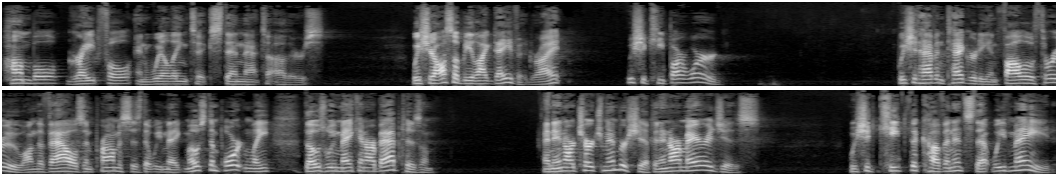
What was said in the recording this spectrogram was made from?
humble, grateful, and willing to extend that to others. We should also be like David, right? We should keep our word. We should have integrity and follow through on the vows and promises that we make. Most importantly, those we make in our baptism and in our church membership and in our marriages. We should keep the covenants that we've made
